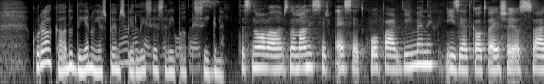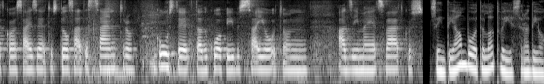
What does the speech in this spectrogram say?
kurā kādu dienu iespējams piedalīsies arī pati Signe. Tas novēlējums no manis ir esiet kopā ar ģimeni, iziet kaut vai šajos svētkos, aiziet uz pilsētas centru, gūstiet tādu kopības sajūtu un atzīmējiet svētkus. Sinti Ambote, Latvijas radio.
